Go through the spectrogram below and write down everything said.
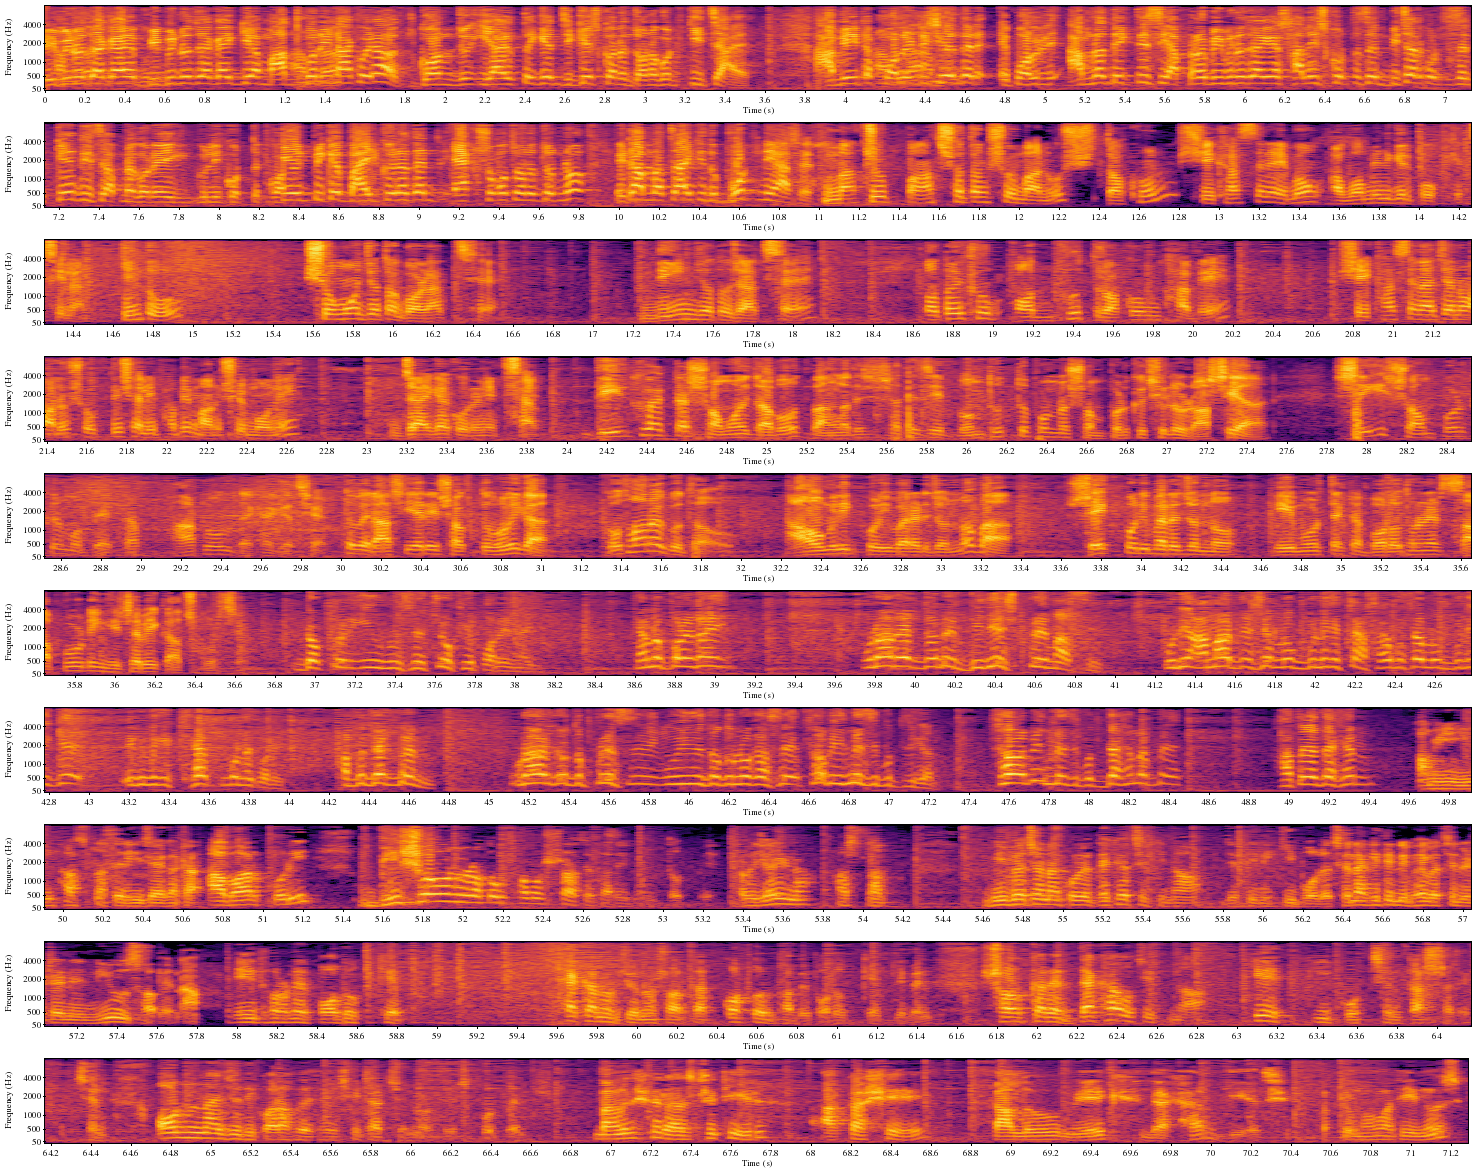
বিভিন্ন জায়গায় বিভিন্ন জায়গায় গিয়ে মাতবরি না করে ইয়ার থেকে জিজ্ঞেস করেন জনগণ কি চায়? আমি এটা পলিটিশিয়ানদের আমরা দেখতেছি আপনারা বিভিন্ন জায়গায় সালিশ করতেছেন বিচার করতেছেন কে দিচ্ছে আপনার এইগুলি করতে বিএনপি কে বাইর করে দেন একশো বছরের জন্য? এটা আমরা চাই কিন্তু ভোট নিয়ে আসেন। মাত্র পাঁচ শতাংশ মানুষ তখন শেখ হাসিনা এবং আওয়ামী লীগের পক্ষে ছিলেন। কিন্তু সময় যত গড়াচ্ছে দিন যত যাচ্ছে ততই খুব অদ্ভুত রকম ভাবে শেখ হাসিনা যেন আরও শক্তিশালী ভাবে মানুষের মনে জায়গা করে নিচ্ছেন। দীর্ঘ একটা সময় যাবৎ বাংলাদেশের সাথে যে বন্ধুত্বপূর্ণ সম্পর্ক ছিল রাশিয়ার সেই সম্পর্কের মধ্যে একটা ফাটল দেখা গেছে। তবে রাশিয়ার এই শক্ত ভূমিকা কোথাও না কোথাও আওয়ামী লীগ পরিবারের জন্য বা শেখ পরিবারের জন্য এই মুহূর্তে একটা বড় ধরনের সাপোর্টিং হিসেবে কাজ করছে। ডক্টর ইউনুসের চোখে পড়ে নাই। কেন পড়ে নাই? ওনার এক ধরনের বিদেশ প্রেম আছে। উনি আমার দেশের লোকগুলিকে চাষা বসা লোকগুলিকে এগুলিকে খ্যাত মনে করে। আপনি দেখবেন ওনার যত প্রেস উইং যত লোক আছে সব ইংরেজি পত্রিকা সব ইংরেজি পত্রিকা। দেখেন আপনি হাতে দেখেন। আমি হাসনাতের এই জায়গাটা আবার করি ভীষণ রকম সমস্যা আছে তার এই মন্তব্যে। আমি জানি না হাসনাত বিবেচনা করে দেখেছে কিনা যে তিনি কি বলেছেন নাকি তিনি ভেবেছেন এটা নিয়ে নিউজ হবে না? এই ধরনের পদক্ষেপ ঠেকানোর জন্য সরকার কঠোরভাবে পদক্ষেপ নেবেন। সরকারের দেখা উচিত না কে কি করছেন কার সাথে করছেন। অন্যায় যদি করা হয়ে থাকে সেটার জন্য দেশ করবেন। বাংলাদেশের রাজনীতির আকাশে কালো মেঘ দেখা দিয়েছে। ডক্টর মোহাম্মদ ইনুস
